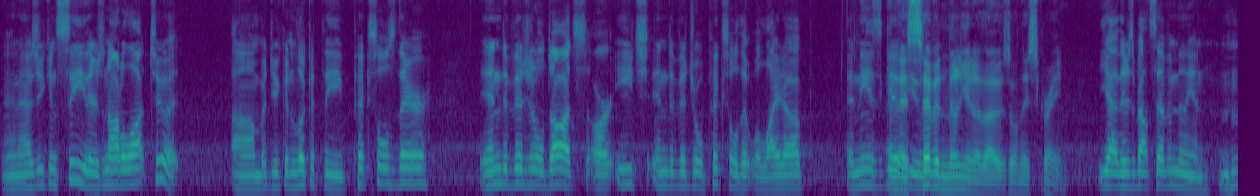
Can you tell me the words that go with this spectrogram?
And as you can see, there's not a lot to it. Um, but you can look at the pixels there. Individual dots are each individual pixel that will light up. And these give And there's you... seven million of those on this screen. Yeah, there's about 7 million. hmm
